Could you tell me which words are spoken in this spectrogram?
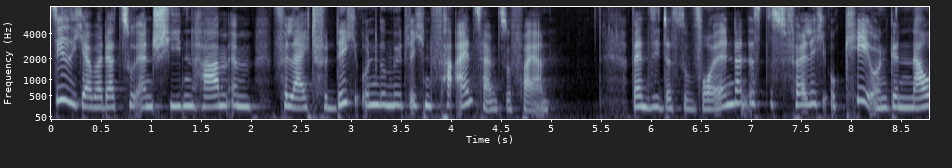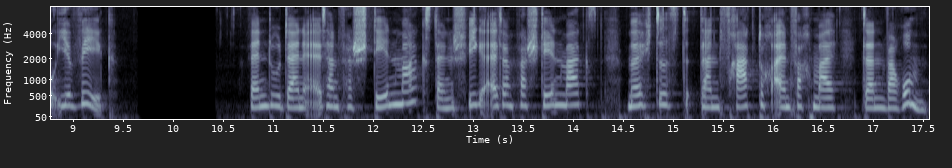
sie sich aber dazu entschieden haben, im vielleicht für dich ungemütlichen Vereinsheim zu feiern. Wenn sie das so wollen, dann ist es völlig okay und genau ihr Weg. Wenn du deine Eltern verstehen magst, deine Schwiegereltern verstehen magst, möchtest, dann frag doch einfach mal dann warum.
